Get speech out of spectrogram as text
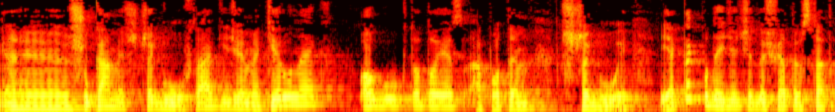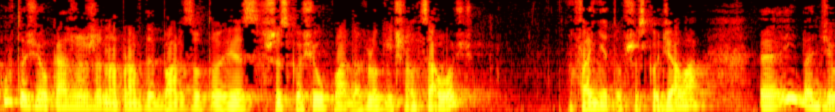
e, szukamy szczegółów, tak? Idziemy kierunek, ogół, kto to jest, a potem szczegóły. Jak tak podejdziecie do świateł statków, to się okaże, że naprawdę bardzo to jest, wszystko się układa w logiczną całość. Fajnie to wszystko działa e, i będzie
